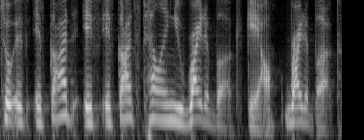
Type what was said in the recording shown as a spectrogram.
So if, if God if, if God's telling you write a book, Gail, write a book.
